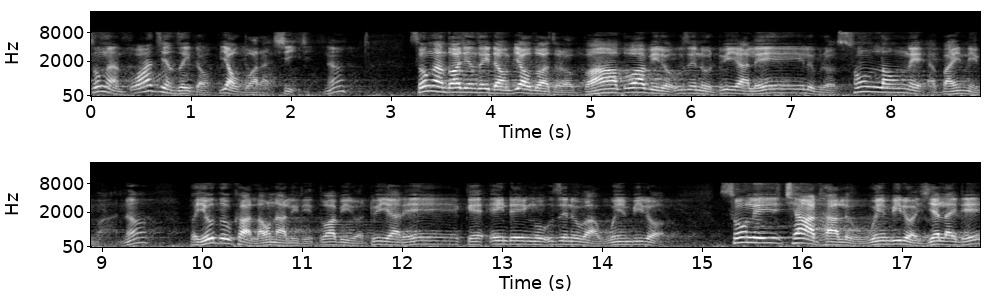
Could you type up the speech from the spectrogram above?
ဆုံးငံသွားခြင်းစိတ်တောင်ပျောက်သွားတာရှိတယ်နော် ဆုံးငံသွားခြင်းစိတ်တောင်ပျောက်သွားဆိုတော့ဘာသွားပြီးတော့ဦးဇင်းတို့တွေ့ရလဲလို့ပြီးတော့ဆုံးလောင်းတဲ့အပိုင်းနေမှာနော်ဘယုတ်ဒုက္ခလောင်းတာလေးတွေသွားပြီးတော့တွေ့ရတယ်ကဲအိမ်တိန်ကိုဦးဇင်းတို့ကဝင်ပြီးတော့ဆွန်းလေးချထားလို့ဝင်ပြီးတော့ရက်လိုက်တယ်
